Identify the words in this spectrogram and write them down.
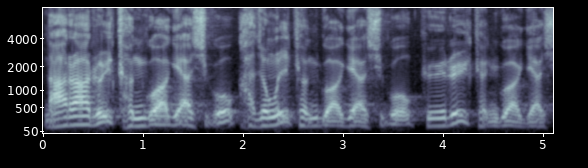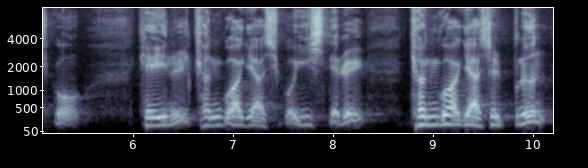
나라를 견고하게 하시고 가정을 견고하게 하시고 교회를 견고하게 하시고 개인을 견고하게 하시고 이 시대를 견고하게 하실 분은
